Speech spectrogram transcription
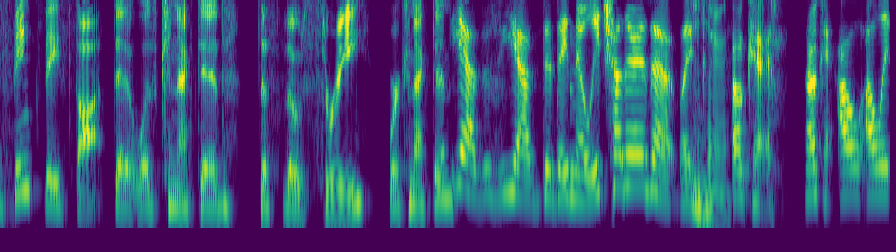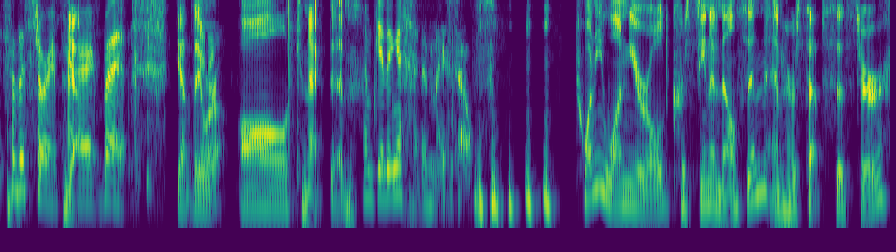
think they thought that it was connected. The, those three were connected. Yeah, th- yeah. Did they know each other? That like Mhm. okay, okay. I'll I'll wait for the story part. Yeah. But Yep, they were all connected. I'm getting ahead of myself. 21 year old Christina Nelson and her stepsister,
